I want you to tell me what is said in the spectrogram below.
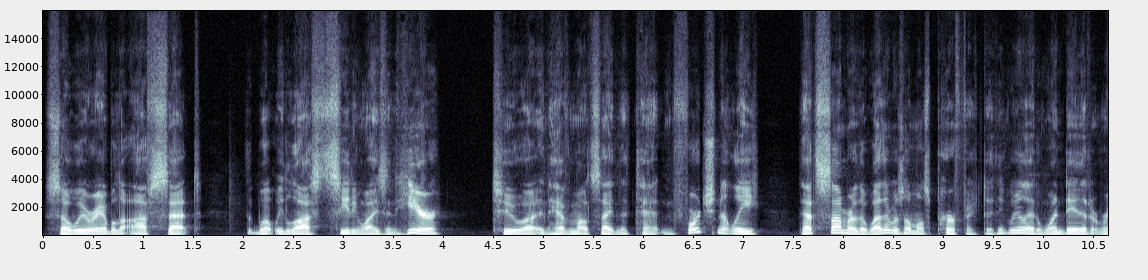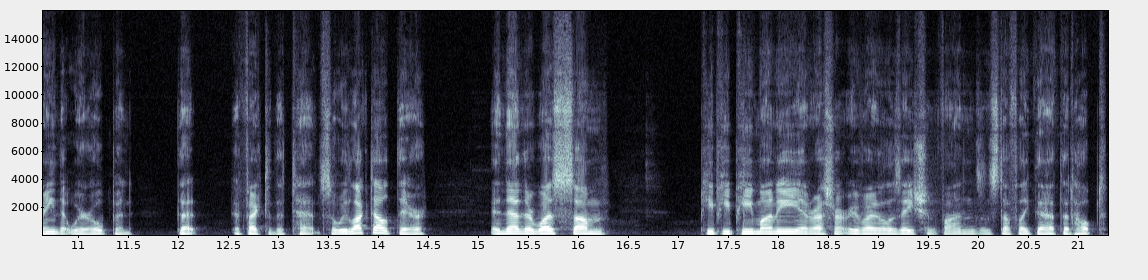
So we were able to offset what we lost seating wise in here to uh, and have them outside in the tent. And fortunately, that summer the weather was almost perfect. I think we only had one day that it rained that we were open that affected the tent. So we lucked out there. And then there was some PPP money and restaurant revitalization funds and stuff like that that helped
